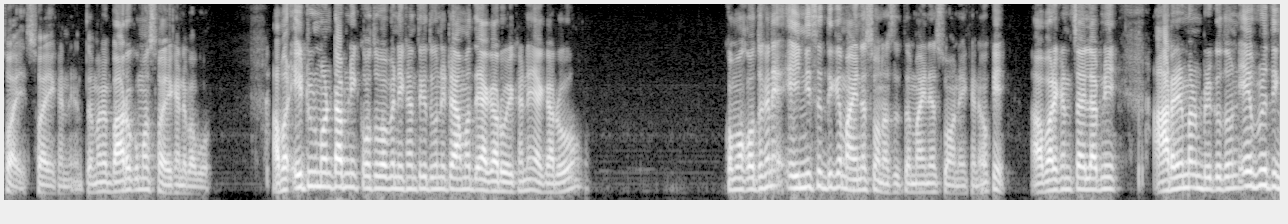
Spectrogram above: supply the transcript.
ছয় ছয় এখানে। তার মানে বারো কমা ছয় এখানে পাবো। আবার এই টুর মানটা আপনি কত পাবেন এখান থেকে দেখুন, এটা আমাদের এগারো এখানে, এগারো কমা কত এখানে? এই নিচের দিকে মাইনাস ওয়ান আছে তো মাইনাস ওয়ান এখানে ওকে আবার এখানে চাইলে আপনি আর এর মান বের করতে পারবেন এভরিথিং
